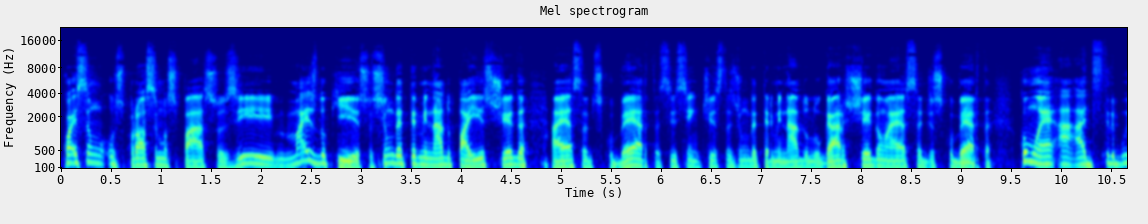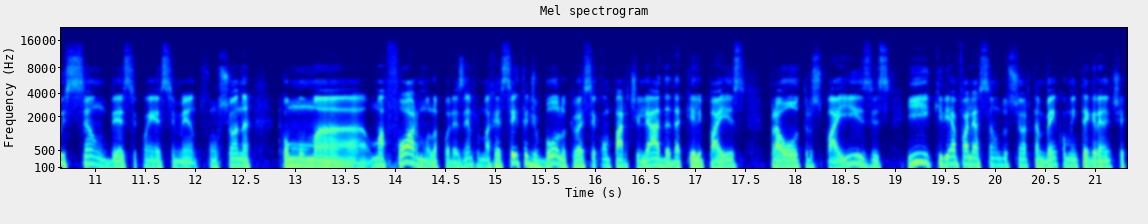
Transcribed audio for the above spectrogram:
Quais são os próximos passos? E mais do que isso, se um determinado país chega a essa descoberta, se cientistas de um determinado lugar chegam a essa descoberta, como é a, a distribuição desse conhecimento? Funciona como uma, uma fórmula, por exemplo, uma receita de bolo que vai ser compartilhada daquele país para outros países? E queria a avaliação do senhor também, como integrante,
